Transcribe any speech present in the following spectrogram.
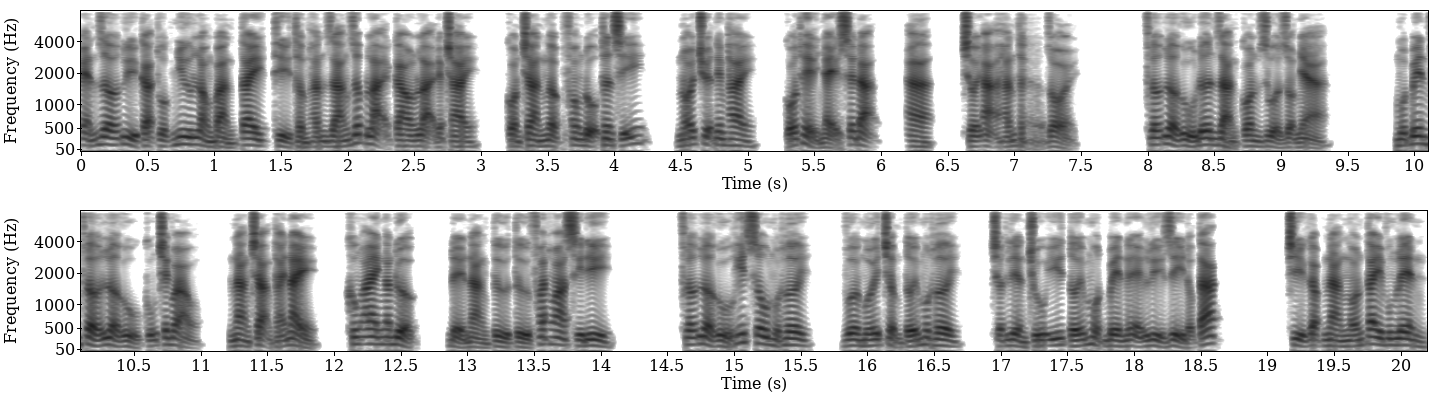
hẹn giờ lì cả thuộc như lòng bàn tay thì thầm hắn dáng dấp lại cao lại đẹp trai, còn tràn ngập phong độ thân sĩ, nói chuyện êm hay, có thể nhảy xe đạn à trời ạ, hắn thật giỏi. Phở lờ ủ đơn giản con rùa dọn nhà. Một bên phở lờ ủ cũng chen vào nàng trạng thái này, không ai ngăn được, để nàng từ từ phát hoa cd phở lờ ủ hít sâu một hơi, vừa mới chậm tới một hơi, chợt liền chú ý tới một bên hệ lì gì động tác. Chỉ gặp nàng ngón tay vung lên,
